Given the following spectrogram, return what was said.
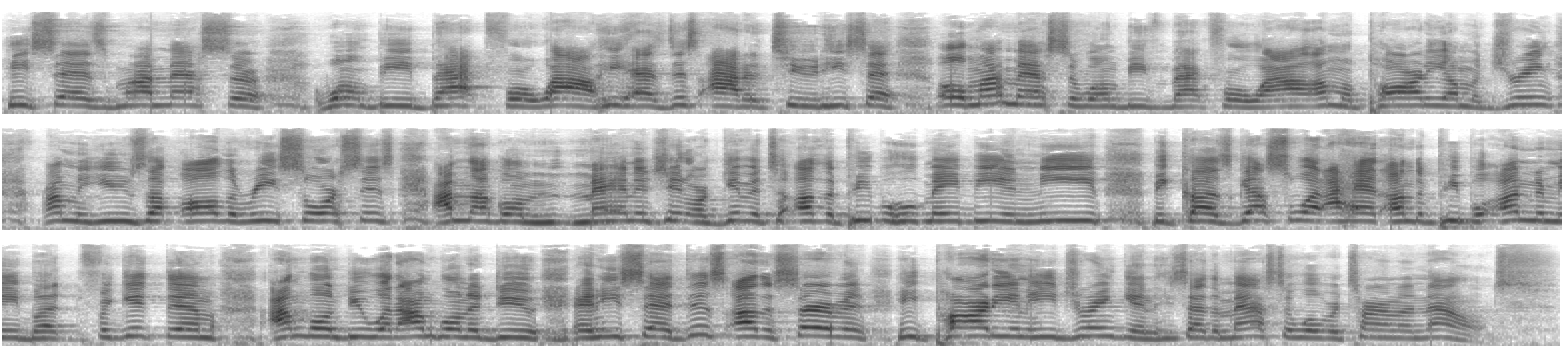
He says, My master won't be back for a while. He has this attitude. He said, Oh, my master won't be back for a while. I'm a party, I'm a drink, I'm gonna use up all the resources. I'm not gonna manage it or give it to other people who may be in need because guess what? I had other people under me, but forget them. I'm gonna do what I'm gonna do. And he said, This other servant, he partying, he drinking. He said, The master will return unannounced.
